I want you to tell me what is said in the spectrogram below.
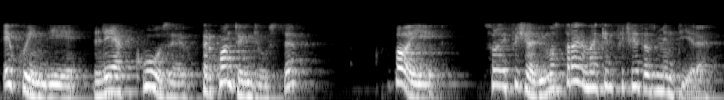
e quindi le accuse, per quanto ingiuste, poi sono difficili da dimostrare ma anche difficili da smentire.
